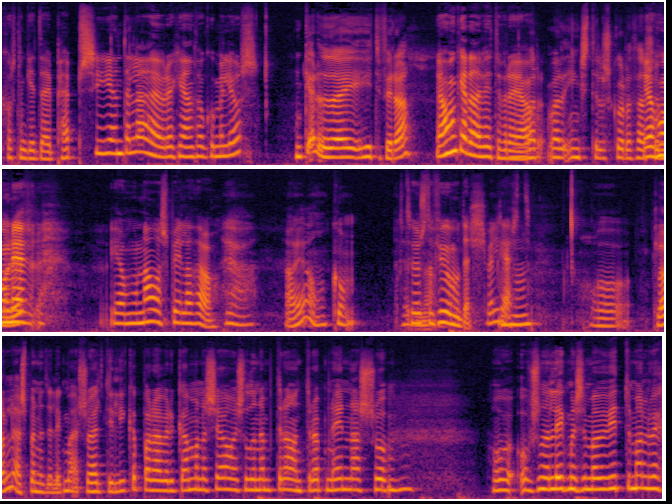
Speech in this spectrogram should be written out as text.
hvort hún geta í Pepsi endilega, hefur ekki ennþá komið ljós. Hún gerði það í hitti fyrra. Já, hún gerði það vitt fyrir, já. Var, var yngst til að skora það Já, hún sumarið. er, já, hún náði að spila þá. Já, já, já, hún kom. hérna, 2004 model, vel gert. Mhm. Og klárlega spennandi leikmaður. Svo held ég líka bara að vera gaman að sjá eins og þú nefndir aðan Dröfn Einars og, Mhm. og, og svona leikmenn sem að við vitum alveg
